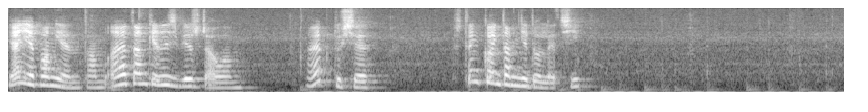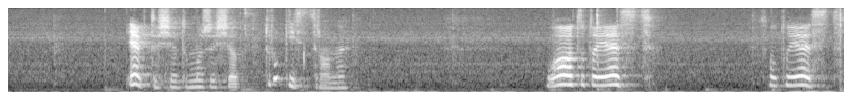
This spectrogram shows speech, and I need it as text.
Ja nie pamiętam, a ja tam kiedyś wjeżdżałam. A jak tu się... Ten koń tam nie doleci? Jak to się? To może się od drugiej strony. Ło, co to jest? Co to jest?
